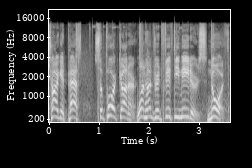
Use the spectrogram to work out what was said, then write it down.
Target pass. Support gunner, 150 meters north.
